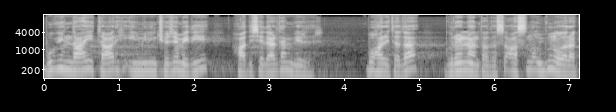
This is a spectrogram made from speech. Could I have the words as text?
bugün dahi tarih ilminin çözemediği hadiselerden biridir. Bu haritada Grönland adası aslında uygun olarak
